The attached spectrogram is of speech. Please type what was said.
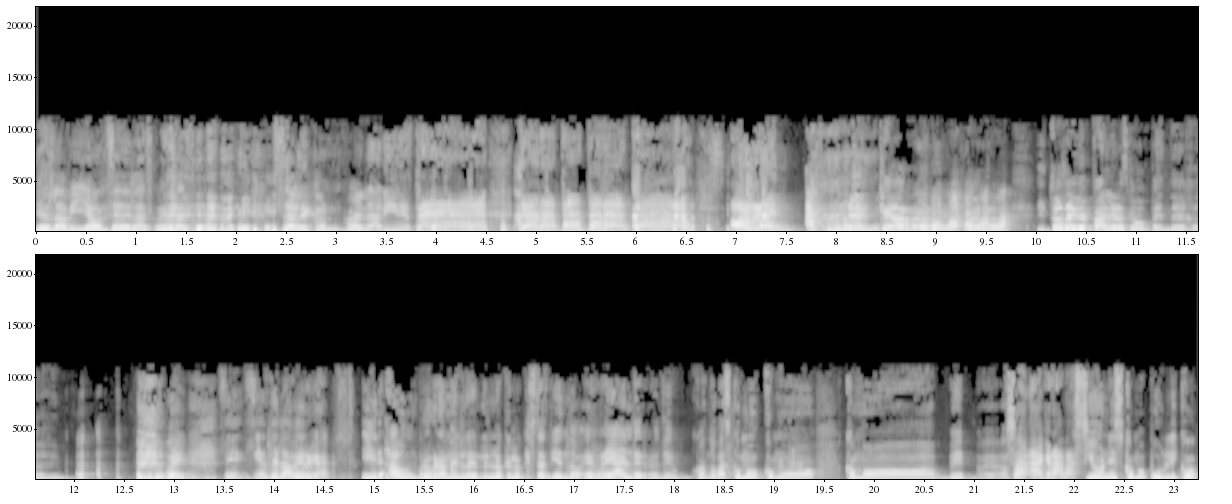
Y es la Beyoncé de las juezas, güey. Sale con bailarines. Ta, ta, ta, ta, ta. ¡Orden! qué horror, güey, qué horror. Y todos ahí de paleros como pendejos, así. Güey, si, si es de la verga ir a un programa en, la- en lo que lo que estás viendo es real, de, de- cuando vas como, como, como, eh, o sea, a grabaciones como público,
